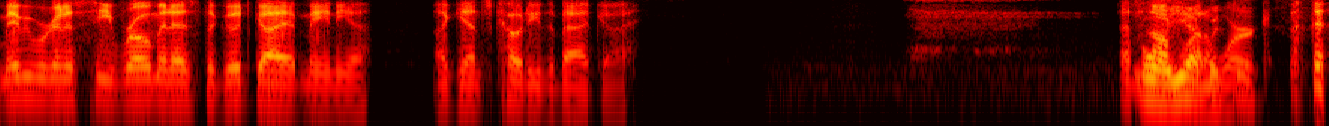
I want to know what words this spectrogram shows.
maybe we're gonna see Roman as the good guy at Mania against Cody the bad guy. That's Well, not yeah, a lot of work. That's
